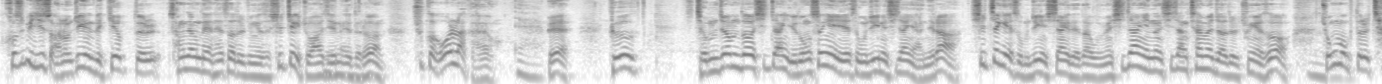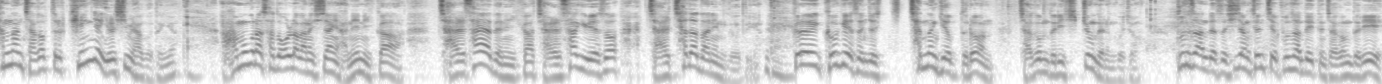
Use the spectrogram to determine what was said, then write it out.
코스피 지수 안 움직이는데 기업들 상장된 회사들 중에서 실적이 좋아지는 애들은 주가가 올라가요. 네. 왜? 그 점점 더 시장 유동성에 의해서 움직이는 시장이 아니라 실적에 의해서 움직이는 시장이 되다 보면 시장에 있는 시장 참여자들 중에서 종목들을 찾는 작업들을 굉장히 열심히 하거든요. 아무거나 사도 올라가는 시장이 아니니까 잘 사야 되니까 잘 사기 위해서 잘 찾아다니는 거거든요. 그래 거기에서 이제 찾는 기업들은 자금들이 집중되는 거죠. 분산돼서 시장 전체에 분산돼 있던 자금들이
